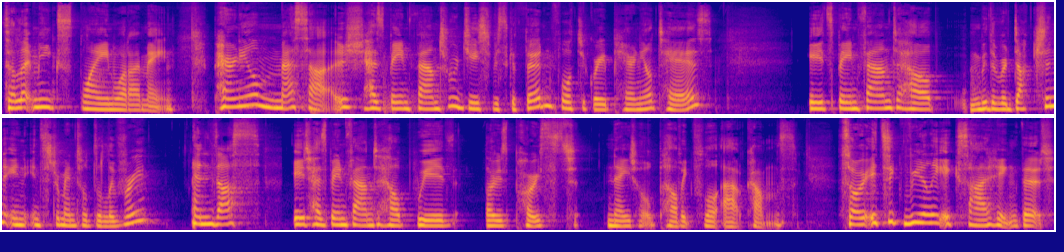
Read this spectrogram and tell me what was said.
So let me explain what I mean. Perineal massage has been found to reduce risk of third and fourth degree perineal tears. It's been found to help with a reduction in instrumental delivery, and thus it has been found to help with those postnatal pelvic floor outcomes. So it's really exciting that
